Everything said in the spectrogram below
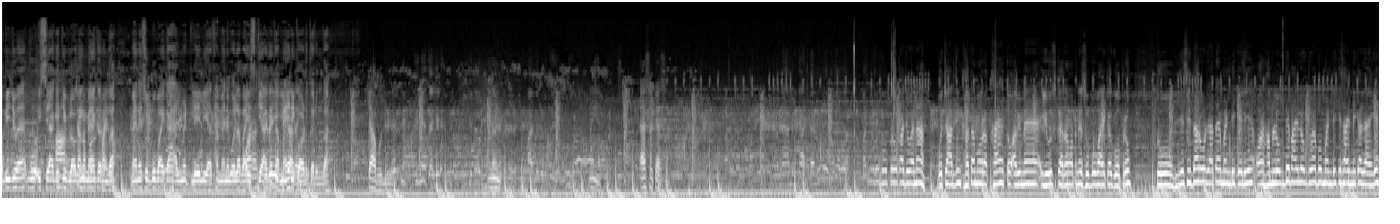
अभी जो है वो इससे आगे की हाँ, ब्लॉगिंग मैं करूँगा। मैंने सुब्बू भाई का हेलमेट ले लिया था मैंने बोला भाई इसके आगे का मैं रिकॉर्ड करूँगा। क्या बोलिए नहीं नहीं ऐसा कैसे? मेरे गोप्रो का जो है ना, वो चार्जिंग खत्म हो रखा है तो अभी मैं यूज़ कर रहा हूँ अपने सुबू भाई का गोप्रो तो ये सीधा रोड जाता है मंडी के लिए, और हम लोग दे भाई लोग जो है, वो मंडी की साइड निकल जाएँगे,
